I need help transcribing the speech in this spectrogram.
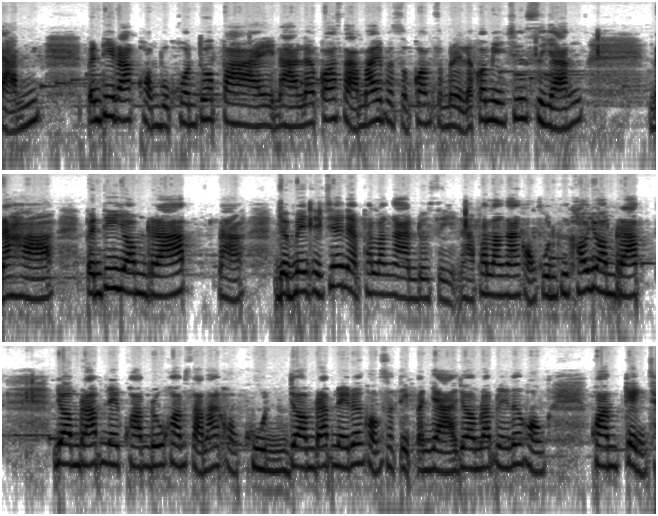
ยัน เป็นที่รักของบุคคลทั่วไปนะคะแล้วก็สามารถประสบความสำเร็จแล้วก็มีชื่อเสียงนะคะเป็นที่ยอมรับ นะ The Magician เนี่ยพลังงานดูสินะคะพลังงานของคุณคือเขายอมรับ ยอมรับในความรู้ความสามารถของคุณ ยอมรับในเรื่องของสติปัญญา ยอมรับในเรื่องของความเก่งฉ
